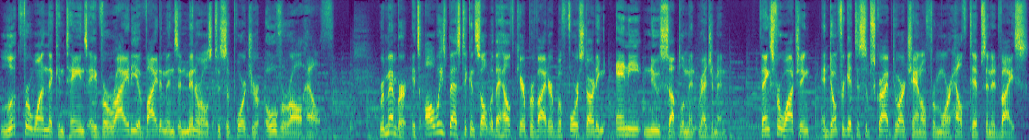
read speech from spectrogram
Look for one that contains a variety of vitamins and minerals to support your overall health. Remember, it's always best to consult with a healthcare provider before starting any new supplement regimen. Thanks for watching, and don't forget to subscribe to our channel for more health tips and advice.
